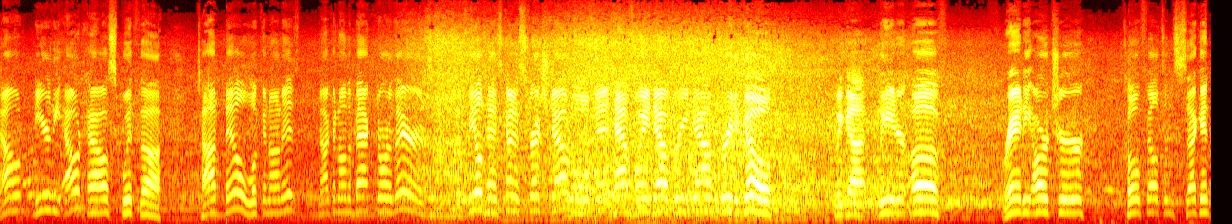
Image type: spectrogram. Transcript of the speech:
out near the outhouse with uh, Todd Bell looking on it, knocking on the back door there. The field has kind of stretched out a little bit, halfway down, three down, three to go. We got leader of Randy Archer, Cole Felton second.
